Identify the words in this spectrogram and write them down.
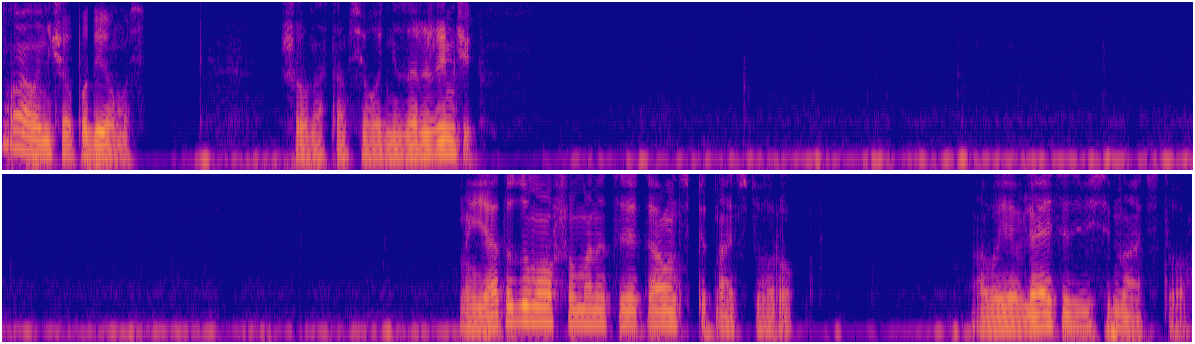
Ну, але нічого, подивимось. Що в нас там сьогодні за режимчик. Я то думав, що в мене цей аккаунт з 15-го року. А виявляється з 18-го.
